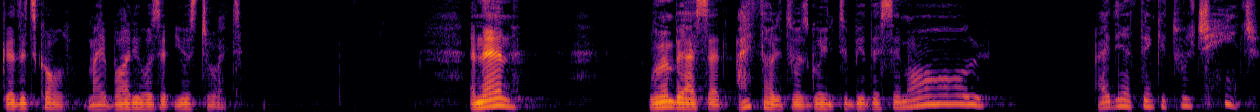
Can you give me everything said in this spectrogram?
because it's cold. My body wasn't used to it. And then, remember, I said, I thought it was going to be the same all. I didn't think it will change.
